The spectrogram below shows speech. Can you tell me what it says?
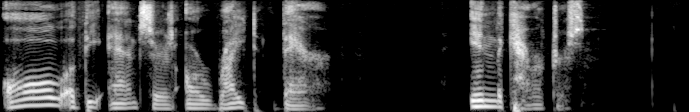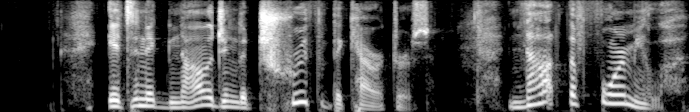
all of the answers are right there in the characters. It's in acknowledging the truth of the characters, not the formula,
